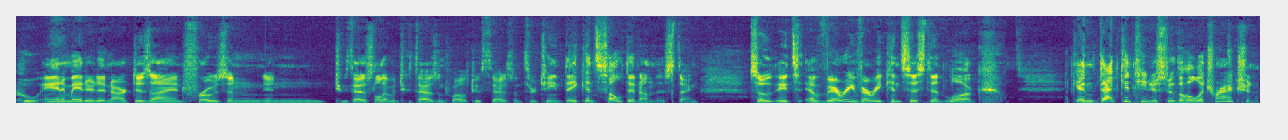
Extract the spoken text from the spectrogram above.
who animated and art designed Frozen in 2011, 2012, 2013. They consulted on this thing. So it's a very, very consistent look. And that continues through the whole attraction.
